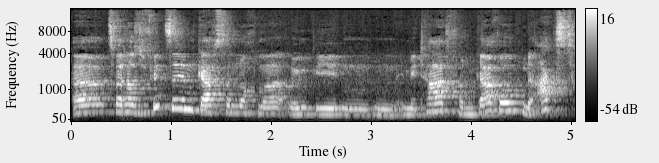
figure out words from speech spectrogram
Äh, 2014 gab es dann nochmal irgendwie ein, ein, Imitat von Garok, eine Axt.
